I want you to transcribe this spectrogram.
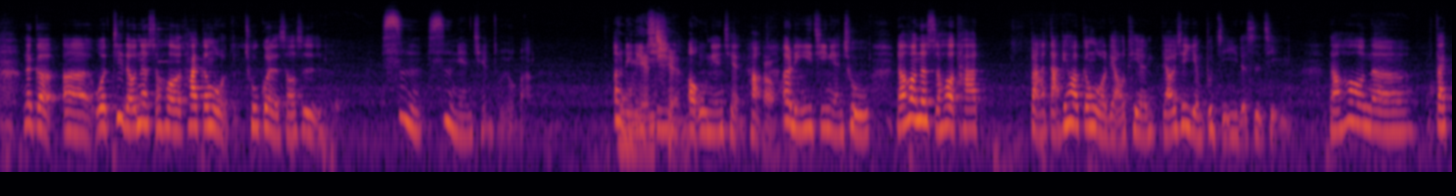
那个呃，我记得那时候他跟我出柜的时候是四四年前左右吧，二五零一七年前。哦，五年前，好哦，二零一七年初，然后那时候他本来打电话跟我聊天，聊一些言不及义的事情，然后呢，在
